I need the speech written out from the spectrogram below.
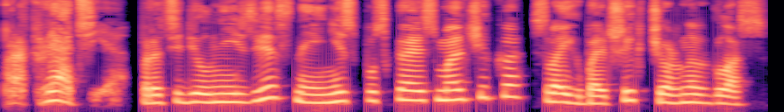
«Проклятие!» — процедил неизвестный, не спуская с мальчика своих больших черных глаз.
